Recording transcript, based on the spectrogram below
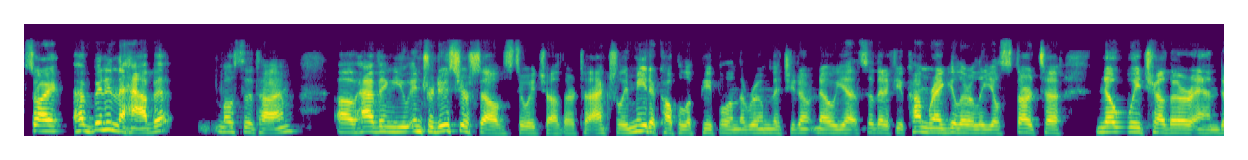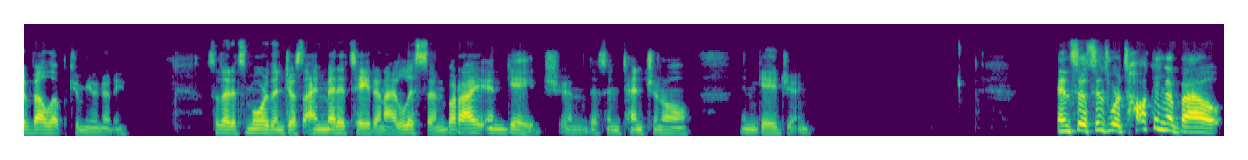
so i have been in the habit most of the time of having you introduce yourselves to each other to actually meet a couple of people in the room that you don't know yet so that if you come regularly you'll start to know each other and develop community. So that it's more than just i meditate and i listen but i engage in this intentional engaging. And so, since we're talking about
